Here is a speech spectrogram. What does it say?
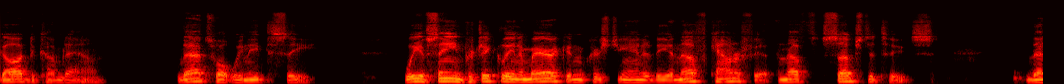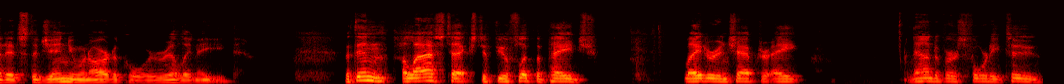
God to come down. That's what we need to see. We have seen, particularly in American Christianity, enough counterfeit, enough substitutes that it's the genuine article we really need. But then a last text, if you'll flip a page later in chapter 8, down to verse 42,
